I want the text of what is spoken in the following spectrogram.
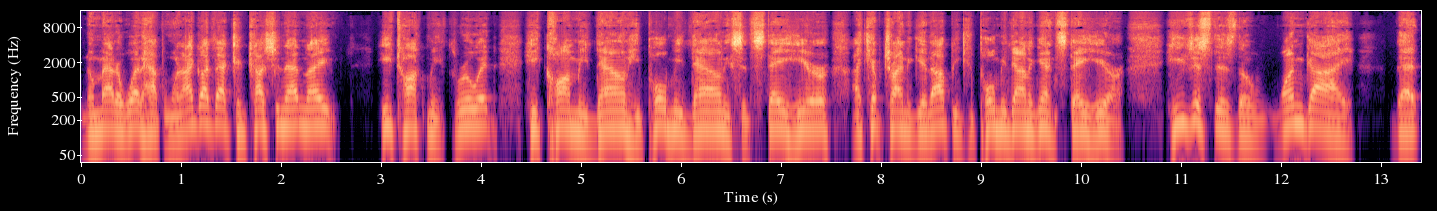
no matter what happened when i got that concussion that night He talked me through it. He calmed me down. He pulled me down. He said, Stay here. I kept trying to get up. He could pull me down again. Stay here. He just is the one guy that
